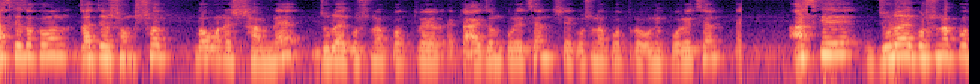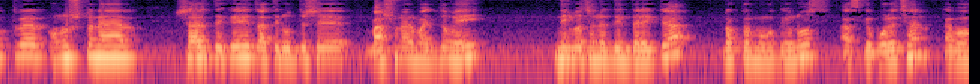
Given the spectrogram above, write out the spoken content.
আজকে যখন জাতীয় সংসদ ভবনের সামনে জুলাই ঘোষণাপত্রের একটা আয়োজন করেছেন, সেই ঘোষণাপত্র উনি পড়েছেন। আজকে জুলাই ঘোষণাপত্রের অনুষ্ঠানের শেষ দিকে জাতির উদ্দেশ্যে ভাষণের মাধ্যমেই নির্বাচনের দিন তারিখটা ডক্টর মোহাম্মদ ইউনুস আজকে বলেছেন এবং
